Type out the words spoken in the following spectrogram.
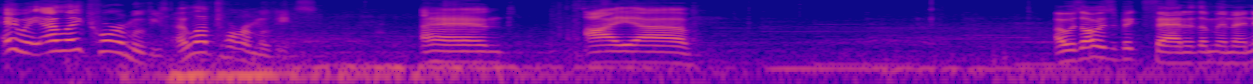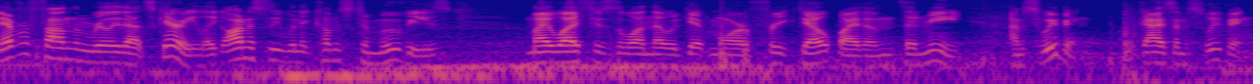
Anyway, I liked horror movies. I loved horror movies. And I, uh... I was always a big fan of them, and I never found them really that scary. Like, honestly, when it comes to movies, my wife is the one that would get more freaked out by them than me. I'm sweeping. Guys, I'm sweeping.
